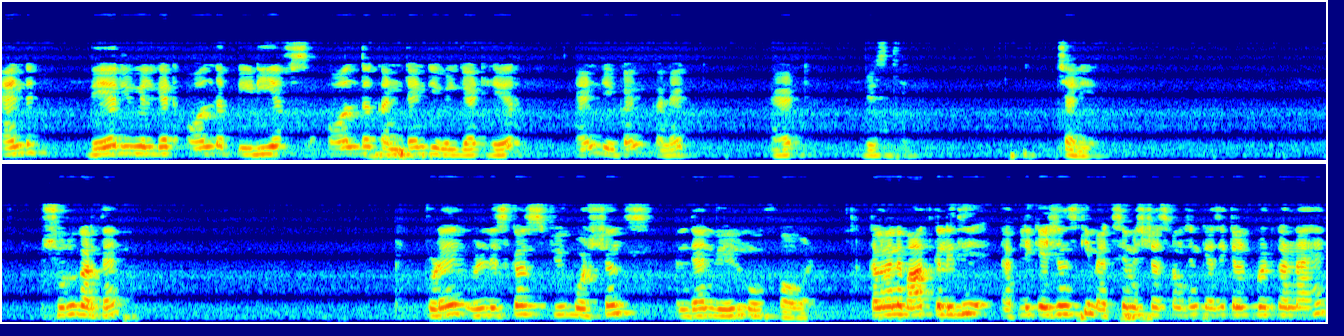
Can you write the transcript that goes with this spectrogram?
and there you will get all the pdfs all the content you will get here and you can connect at this thing. चलिए। शुरू करते हैं। Today we'll discuss few questions and then we will move forward कल मैंने बात कर ली थी एप्लीकेशंस की मैक्सिमम स्ट्रेस फ़ंक्शन कैसे कैलकुलेट करना है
